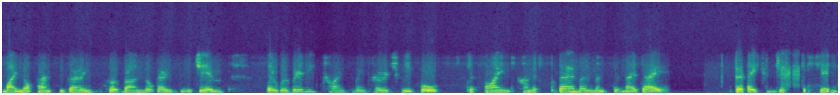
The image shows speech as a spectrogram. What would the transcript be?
might not fancy going for a run or going to the gym. So we're really trying to encourage people to find kind of spare moments in their day that they can just fit in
